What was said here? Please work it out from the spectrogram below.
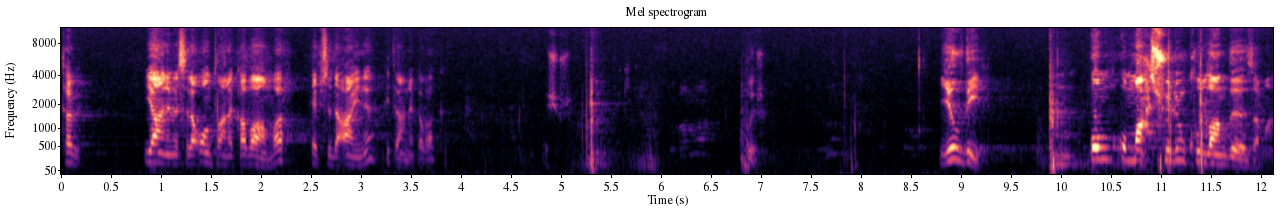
Tabi. Yani mesela 10 tane kabağım var. Hepsi de aynı. Bir tane kabak. Öşür. Buyur. Yıl değil. O, o mahsulün kullandığı zaman.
